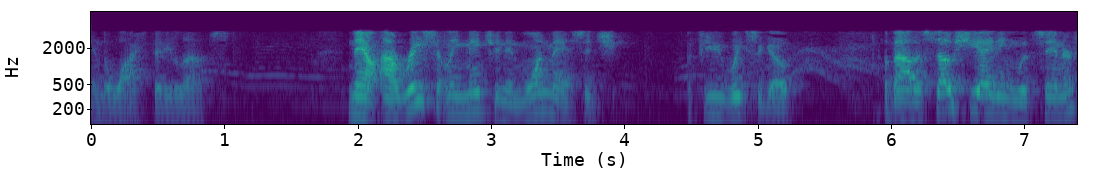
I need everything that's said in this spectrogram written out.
and the wife that he loves. Now, I recently mentioned in one message a few weeks ago about associating with sinners,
